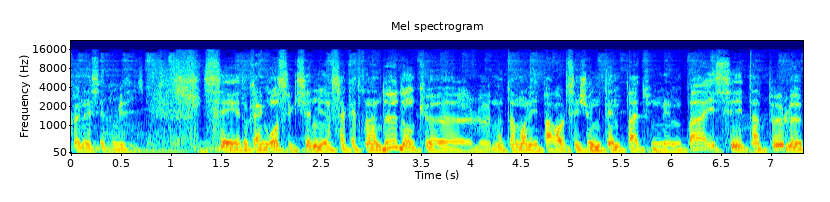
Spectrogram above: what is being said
connaissent cette musique. C'est donc un grand succès de 1982, donc euh, le- notamment les paroles, c'est je ne t'aime pas, tu ne m'aimes pas, et c'est un peu le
